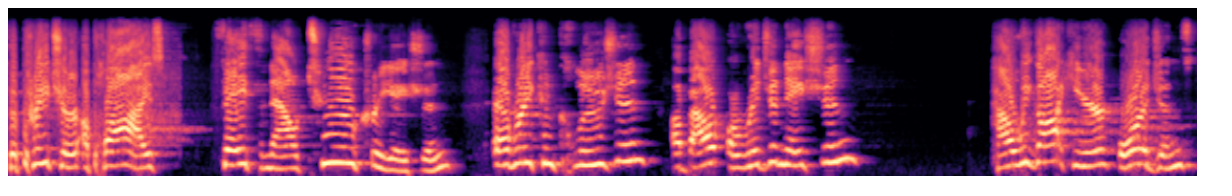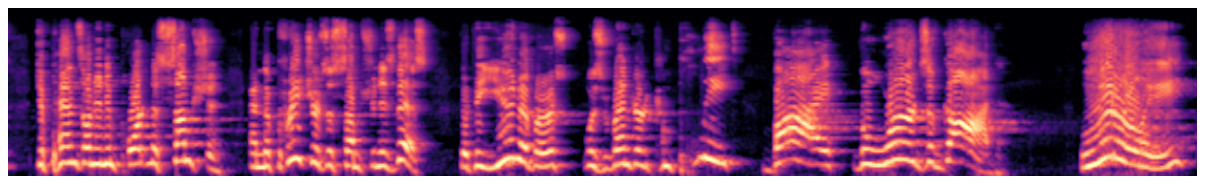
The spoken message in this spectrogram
The preacher applies faith now to creation. Every conclusion about origination, how we got here, origins, depends on an important assumption. And the preacher's assumption is this that the universe was rendered complete by the words of God. Literally,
